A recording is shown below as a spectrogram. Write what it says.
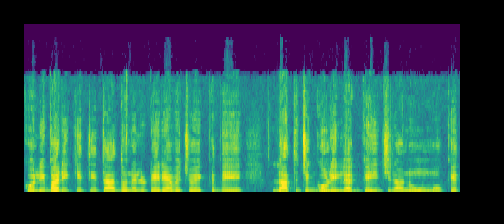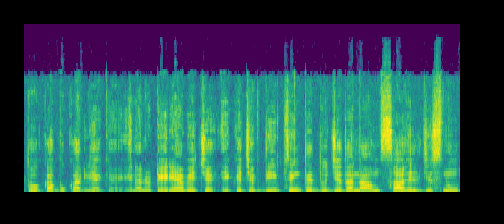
ਗੋਲੀਬਾਰੀ ਕੀਤੀ ਤਾਂ ਦੋਨੇ ਲੁਟੇਰਿਆਂ ਵਿੱਚੋਂ ਇੱਕ ਦੇ ਲੱਤ 'ਚ ਗੋਲੀ ਲੱਗ ਗਈ, ਜਿਨ੍ਹਾਂ ਨੂੰ ਮੌਕੇ ਤੋਂ ਕਾਬੂ ਕਰ ਲਿਆ ਗਿਆ। ਇਹਨਾਂ ਲੁਟੇਰਿਆਂ ਵਿੱਚ ਇੱਕ ਜਗਦੀਪ ਸਿੰਘ ਤੇ ਦੂਜੇ ਦਾ ਨਾਮ ਸਾਹਿਲ, ਜਿਸ ਨੂੰ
